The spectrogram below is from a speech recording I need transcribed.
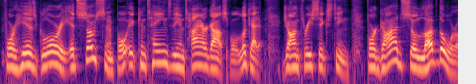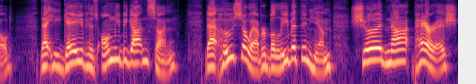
for his glory. It's so simple, it contains the entire gospel. Look at it. John 3:16. For God so loved the world that he gave his only begotten son that whosoever believeth in him should not perish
